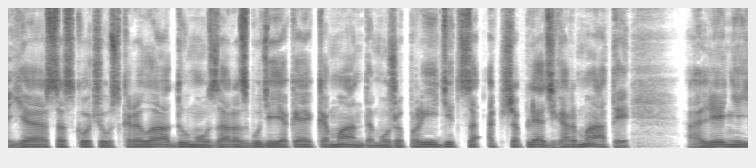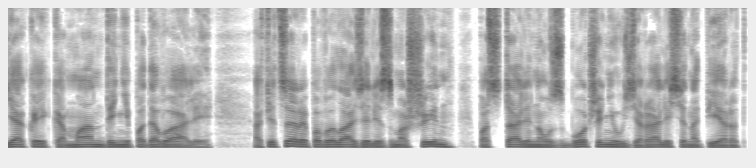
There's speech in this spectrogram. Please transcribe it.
Я саскочыў з крыла, думаў, зараз будзе якая каманда, можа прыйдзецца адчапляць гарматы, але ніякай каманды не падавалі. Афіцеры павылазілі з машын, пасталі на ўзбочыне, узіраліся наперад.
